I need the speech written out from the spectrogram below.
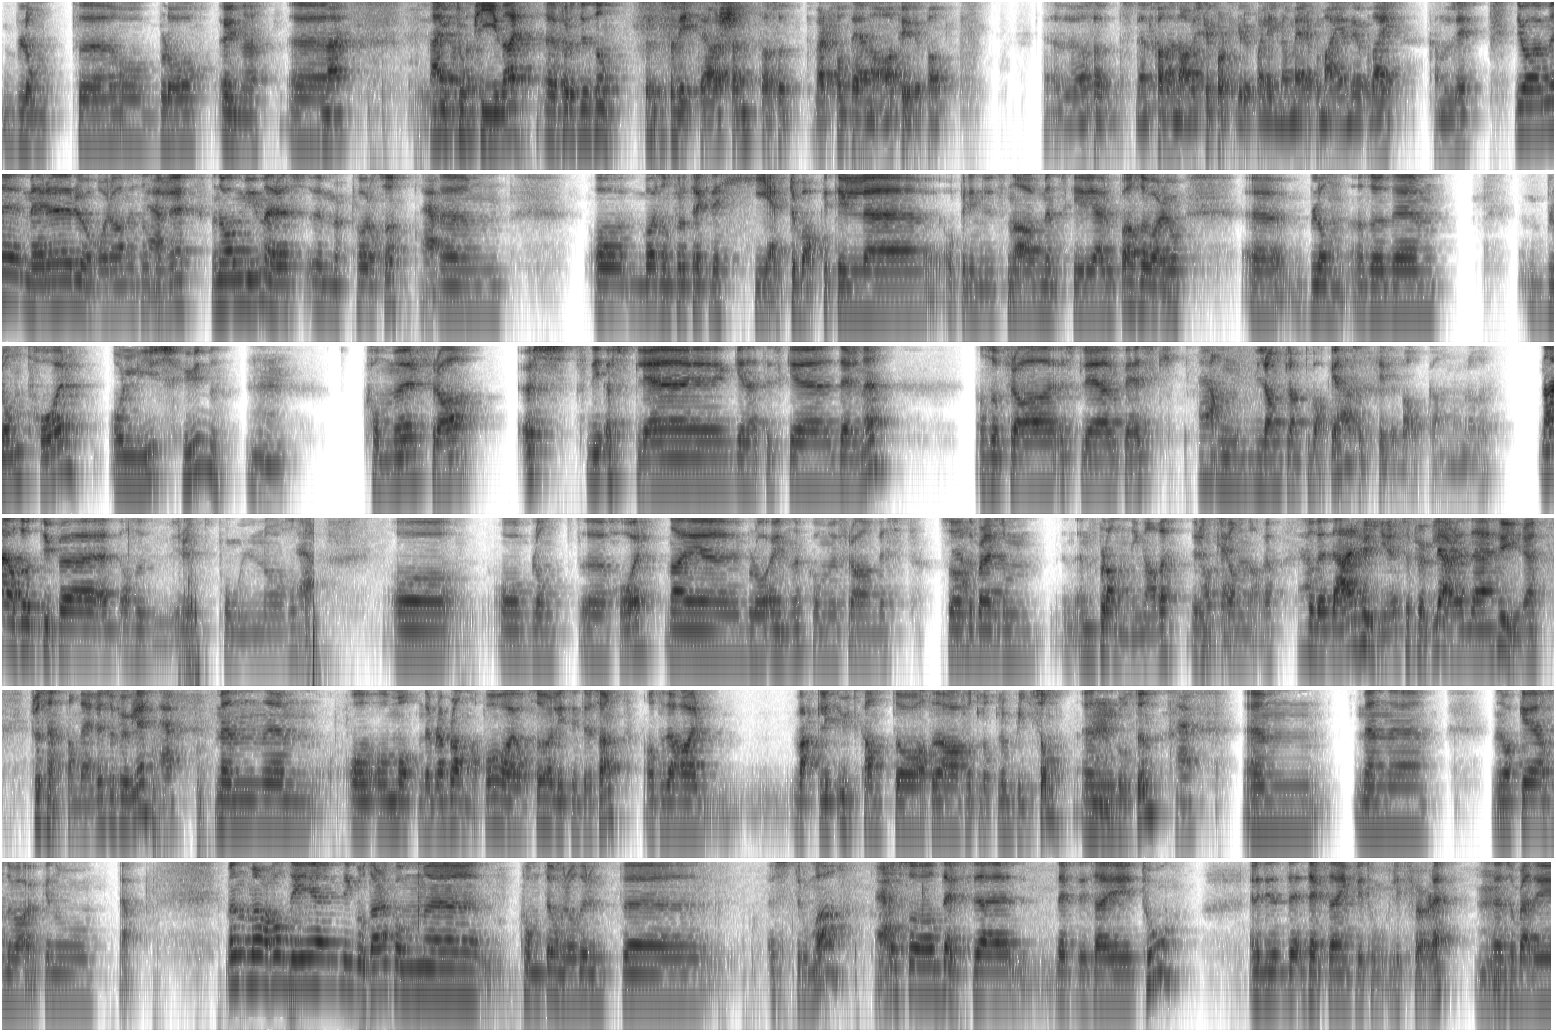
blondt eh, og blå øyne eh, Nei. Nei, altså- utopi der, eh, for å si det sånn. Så, så vidt jeg har skjønt, altså, i hvert fall DNA tyder på at altså, den skandinaviske folkegruppa ligner mer på meg enn de gjør på deg, kan du si. De var med, mer rødhåra, mest sannsynlig. Men det var mye mer mørkt hår også. Ja. Um, og bare sånn for å trekke det helt tilbake til uh, opprinnelsen av mennesker i Europa, så var det jo blond Altså det Blondt hår og lys hud Mm. kommer fra øst, de østlige genetiske delene. Altså fra østlig europeisk, Ja. sånn langt, langt tilbake. ja, altså type Balkan-område. Nei, altså type Altså rundt Polen og sånt. Ja. Og, og blondt uh, hår Nei, eh, blå øyne kommer fra vest. Så Ja. det ble liksom en, en blanding av det rundt okay. Skandinavia. Ja. Så det, det er høyere, selvfølgelig er det, det er høyere prosentandeler, selvfølgelig. Ja. Men eh, og, og måten det ble blanda på, var jo også litt interessant. At det har vært litt utkant, og at det har fått lov til å bli sånn en Mm. god stund. Ja. Um, men, eh, men det var ikke Altså, det var jo ikke noe Ja. Men, men i hvert fall, de, de godterne kom, eh, kom til området rundt Øst-Roma. Ja. Og så delte, seg, delte de seg i to. Eller de de- delte seg egentlig i to litt før det. Mm. Eh, Så ble de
